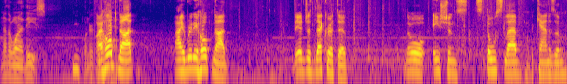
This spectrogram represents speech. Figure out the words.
Another one of these. Wonder if I hope not. I really hope not. They're just decorative. No ancient stone slab mechanism.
